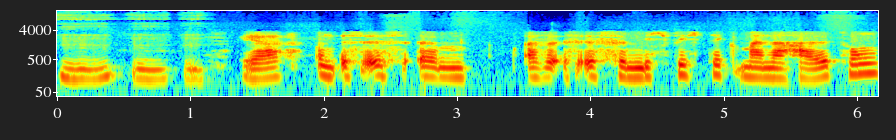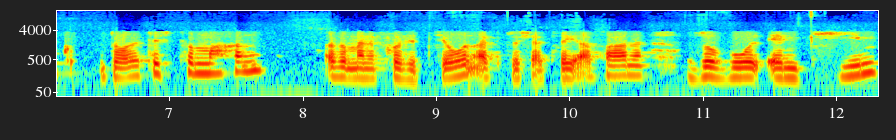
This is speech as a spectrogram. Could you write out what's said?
Mhm, mh, mh. Ja, und es ist, ähm, also es ist für mich wichtig, meine Haltung deutlich zu machen, also meine Position als Psychiatrieerfahrene, sowohl im Team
